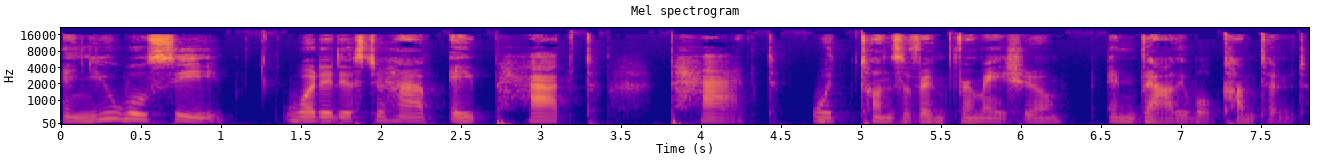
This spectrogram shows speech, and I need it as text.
and you will see what it is to have a packed, packed with tons of information and valuable content.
